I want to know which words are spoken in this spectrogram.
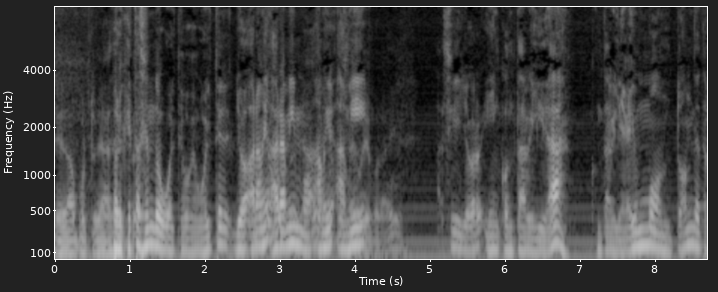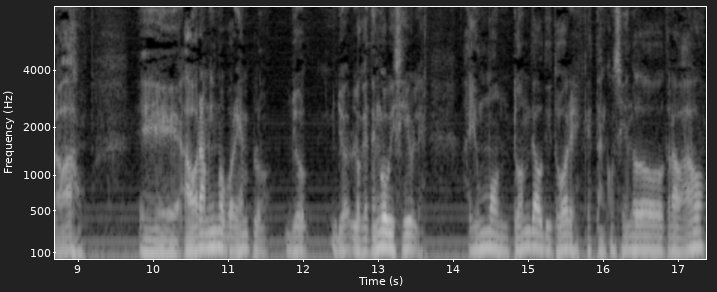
le da oportunidades. Pero ¿qué está haciendo Walter? Porque Walter, yo ahora, ahora mismo, a mí, a mí sí, yo creo, y en contabilidad, contabilidad hay un montón de trabajo. Eh, ahora mismo, por ejemplo, yo, yo lo que tengo visible, hay un montón de auditores que están consiguiendo trabajo,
